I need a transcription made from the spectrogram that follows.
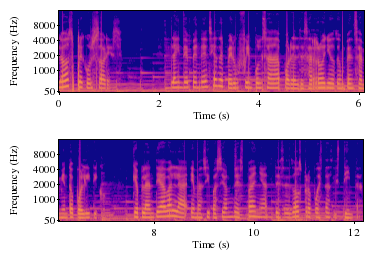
Los precursores. La independencia de Perú fue impulsada por el desarrollo de un pensamiento político que planteaba la emancipación de España desde dos propuestas distintas.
